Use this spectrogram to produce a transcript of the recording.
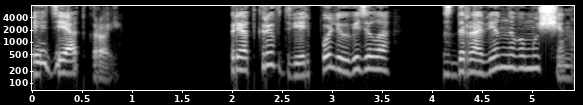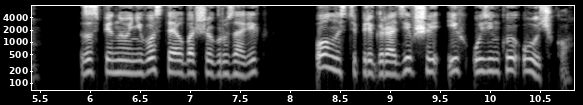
«Иди открой». Приоткрыв дверь, Поля увидела здоровенного мужчину. За спиной у него стоял большой грузовик, полностью перегородивший их узенькую улочку.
